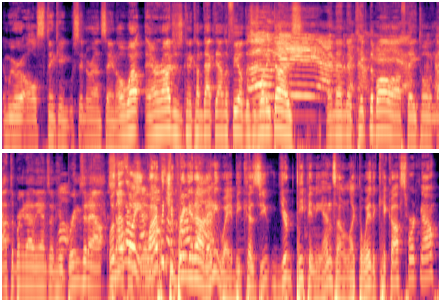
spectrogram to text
And we were all thinking, sitting around saying, "Oh well, Aaron Rodgers is going to come back down the field. This is what Oh, he yeah, does." yeah, yeah, yeah, I And then remember they that kicked now. the ball Yeah, yeah, off. yeah. They told him Okay. not to bring it out of the end zone. Who Well- brings it out? Well, not only selfishly. why would you also bring it out karma. anyway? Because you you're deep in the end zone. Like the way the kickoffs work now,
